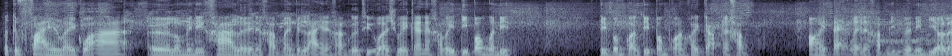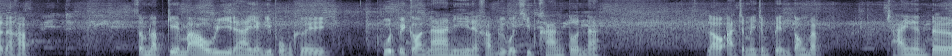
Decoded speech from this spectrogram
บัตเตอร์ไฟไวกว่า เออ เราไม่ได้ฆ่าเลยนะครับ ไม่เป็นไรนะครับ ก็ถือว่าช่วยกันนะครับเฮ้ยตีป้อมก่อนดิ ตีป้อมก่อน ตีป้อมก่อน ค่อยกลับนะครับ เอาให้แตกเลยนะครับเหลือนิดเดียวแล้วนะครับสำหรับเกม RV นะฮะ อย่างที่ผมเคยพูดไปก่อนหน้านี้นะครับ หรือว่าคลิปข้างต้นนะ เราอาจจะไม่จำเป็นต้องแบบ ใช้เงินเติม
